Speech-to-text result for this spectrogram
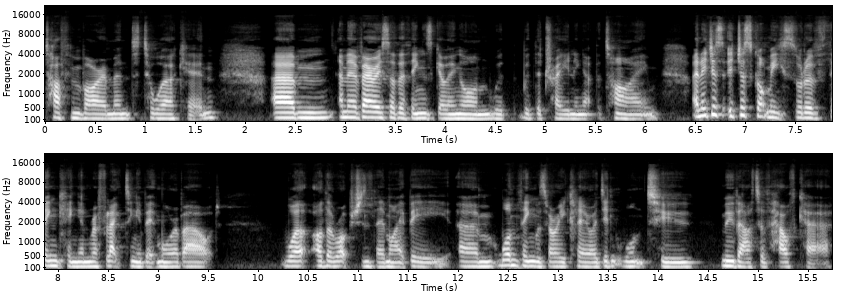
tough environment to work in, um, and there are various other things going on with with the training at the time, and it just it just got me sort of thinking and reflecting a bit more about what other options there might be. Um, one thing was very clear: I didn't want to move out of healthcare,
